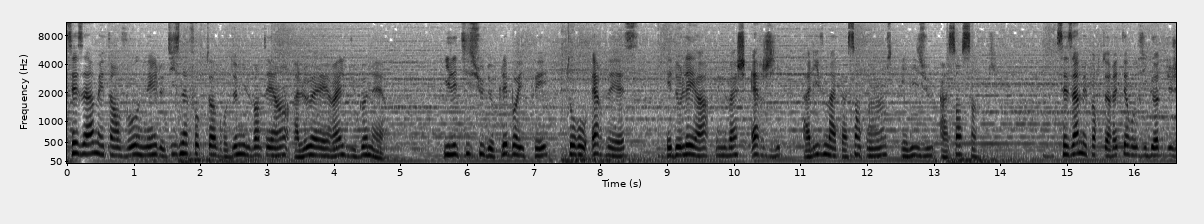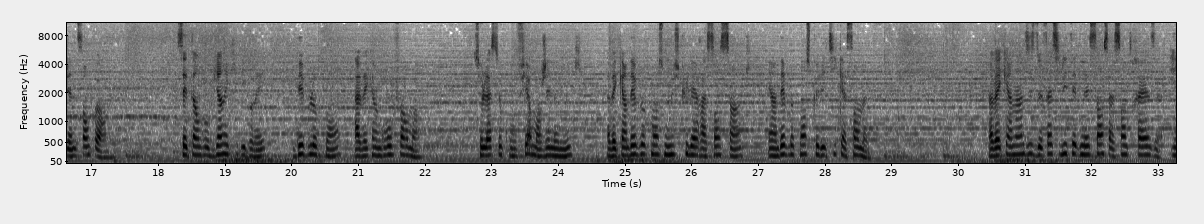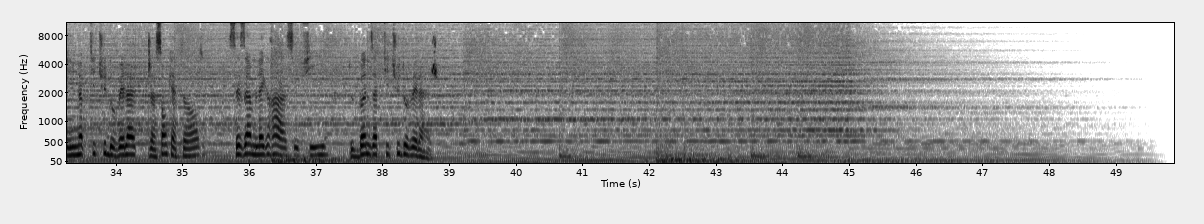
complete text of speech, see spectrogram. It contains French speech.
Sésame est un veau né le 19 octobre 2021 à l'EARL du Bonaire. Il est issu de Playboy P, taureau RVS, et de Léa, une vache RJ, à Livmat à 111 et Lisu à 105. Sésame est porteur hétérozygote du gène sans corne. C'est un veau bien équilibré, développant, avec un gros format. Cela se confirme en génomique, avec un développement musculaire à 105 et un développement squelettique à 109. Avec un indice de facilité de naissance à 113 et une aptitude au vélage à 114, Sésame lèguera à ses filles de bonnes aptitudes au vélage.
